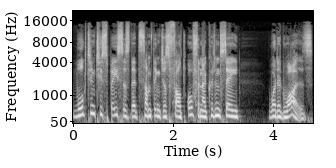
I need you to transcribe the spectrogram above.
walked into spaces that something just felt off and I couldn't say what it was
